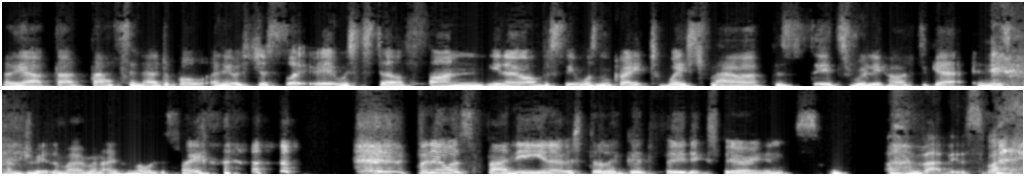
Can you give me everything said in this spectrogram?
so yeah, that that's inedible, and it was just like it was still fun. You know, obviously it wasn't great to waste flour because it's really hard to get in this country at the moment. I don't know what it's like, but it was funny. You know, it was still a good food experience. that is funny.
